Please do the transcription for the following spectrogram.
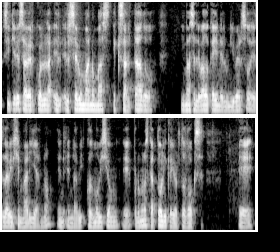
si quieres saber cuál es el, ser humano más exaltado y más elevado que hay en el universo, es la Virgen María, ¿no? En, la cosmovisión, por lo menos católica y ortodoxa. Eh,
